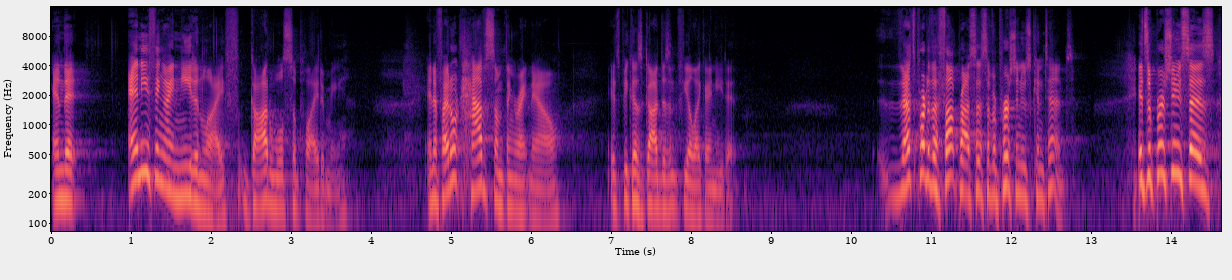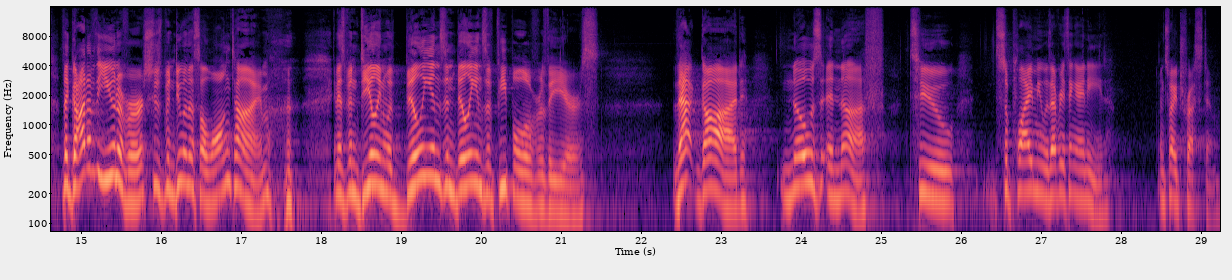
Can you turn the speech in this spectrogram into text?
and that anything I need in life, God will supply to me. And if I don't have something right now, it's because God doesn't feel like I need it that's part of the thought process of a person who's content. It's a person who says, the God of the universe, who's been doing this a long time and has been dealing with billions and billions of people over the years, that God knows enough to supply me with everything I need. And so I trust him.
